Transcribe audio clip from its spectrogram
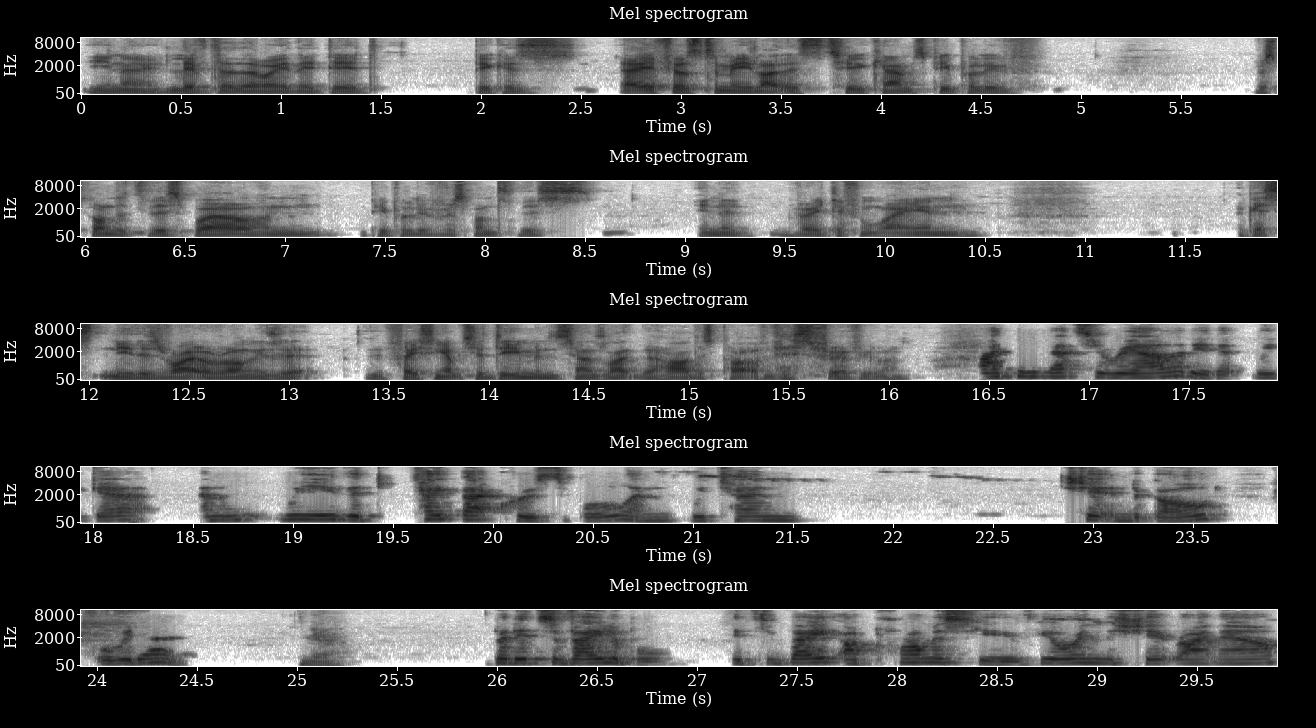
you know, live the, the way they did? Because it feels to me like there's two camps: people who've responded to this well, and people who've responded to this in a very different way. And I guess neither's right or wrong, is it? Facing up to your demons sounds like the hardest part of this for everyone. I think that's a reality that we get. And we either take that crucible and we turn shit into gold, or we don't. Yeah. But it's available. It's available. I promise you, if you're in the shit right now,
